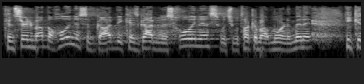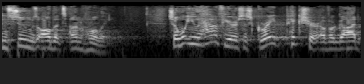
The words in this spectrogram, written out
concerned about the holiness of God because God, in His holiness, which we'll talk about more in a minute, He consumes all that's unholy. So, what you have here is this great picture of a God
